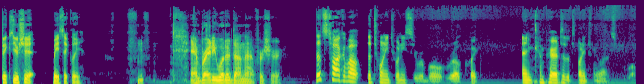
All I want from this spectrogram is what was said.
fix your shit basically. and Brady would have done that for sure. Let's talk about the 2020 Super Bowl real quick and compare it to the 2021 Super Bowl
